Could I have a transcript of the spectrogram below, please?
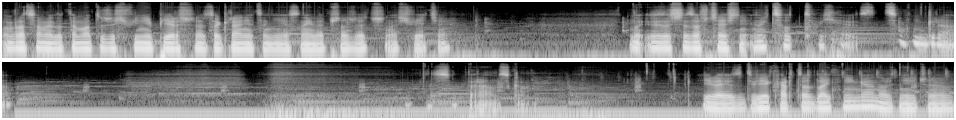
Wracamy do tematu, że świnie pierwsze zagranie to nie jest najlepsza rzecz na świecie. No jest jeszcze za wcześnie. No i co to jest? Co on gra? Superancko. Ile jest? Dwie karty od Lightninga? Nawet nie liczyłem.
